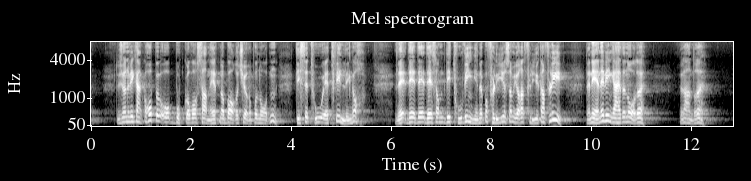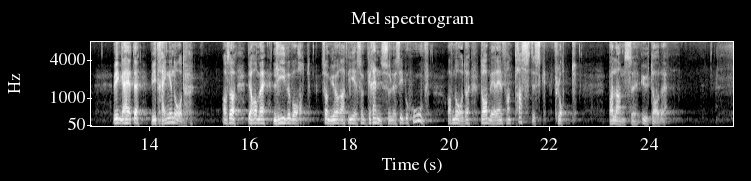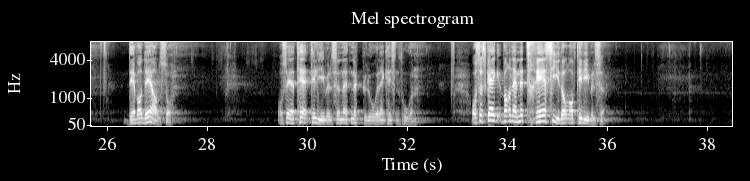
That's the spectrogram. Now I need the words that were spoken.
Du skjønner, Vi kan ikke hoppe og bukke over sannheten og bare kjøre på nåden. Disse to er tvillinger. Det, det, det, det er som de to vingene på flyet som gjør at flyet kan fly. Den ene vinga heter nåde. Den andre vinga heter 'vi trenger nåde'. Altså, Det har med livet vårt som gjør at vi er så grenseløse i behov av nåde. Da blir det en fantastisk flott balanse ut av det. Det var det, altså. Og så er tilgivelsen et nøkkelord i den kristne troen. Og så skal jeg bare nevne tre sider av tilgivelse.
